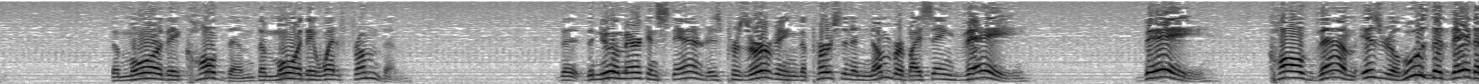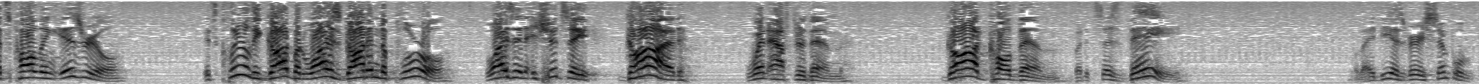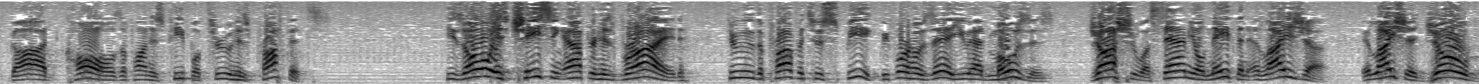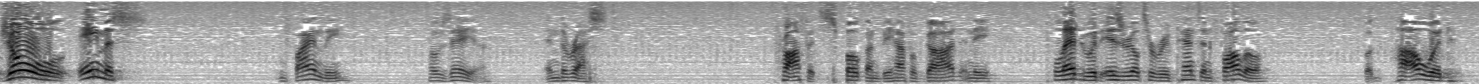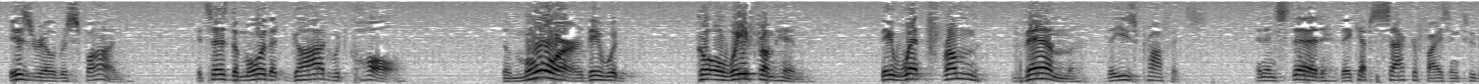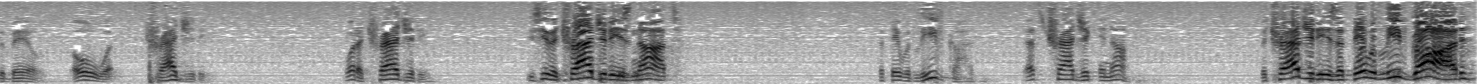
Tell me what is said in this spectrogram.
the more they called them, the more they went from them. The, the New American Standard is preserving the person and number by saying they. They called them Israel. Who is the they that's calling Israel? It's clearly God, but why is God in the plural? Why is it, it should say, God went after them. God called them, but it says they. Well, the idea is very simple. God calls upon his people through his prophets. He's always chasing after his bride through the prophets who speak. Before Hosea, you had Moses, Joshua, Samuel, Nathan, Elijah, Elisha, Job, Joel, Amos, and finally, Hosea and the rest. Prophets spoke on behalf of God and they pled with Israel to repent and follow. But how would Israel respond? It says the more that God would call, the more they would go away from him. They went from them, these prophets. And instead, they kept sacrificing to the Baals. Oh, what tragedy. What a tragedy. You see, the tragedy is not that they would leave God. That's tragic enough. The tragedy is that they would leave God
